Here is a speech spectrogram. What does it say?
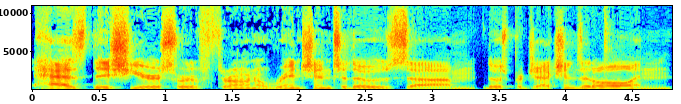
has this year sort of thrown a wrench into those um, those projections at all? And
